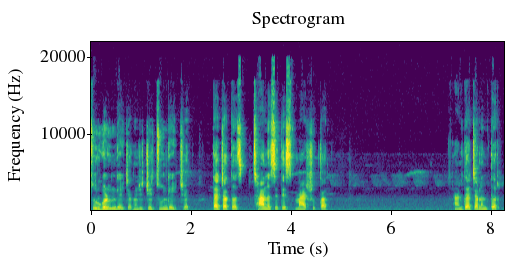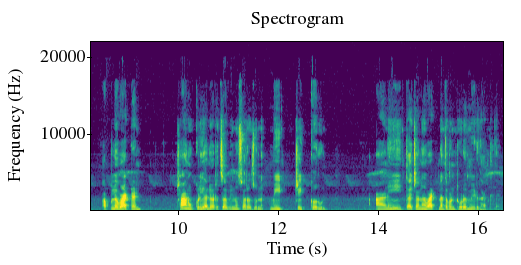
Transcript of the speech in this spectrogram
चुरगळून घ्यायच्या म्हणजे चेचून घ्यायच्या आहेत त्याच्यातच छान असे ते स्मॅश होतात. आणि त्याच्यानंतर आपलं वाटण. छान उकळी आल्यावर चवीनुसार अजून मीठ चेक करून. आणि त्याच्यानं वाटणात आपण थोडं मीठ घातलं आहे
